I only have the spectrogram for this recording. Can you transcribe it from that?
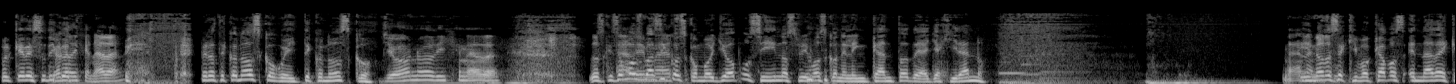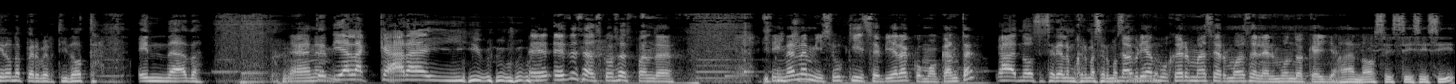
porque eres Yo único. no dije nada. Pero te conozco, güey, te conozco. Yo no dije nada. Los que somos Además- básicos como yo, pues sí, nos fuimos con el encanto de Aya Girano. Nada, Y no nos equivocamos en nada de que era una pervertidota. En nada. nada, Tenía la cara y... Es de esas cosas, panda. Si Nana Mizuki se viera como canta, ah, no, sí sería la mujer más hermosa no del habría mundo. mujer más hermosa en el mundo que ella. Ah, no, sí, sí, sí, sí,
